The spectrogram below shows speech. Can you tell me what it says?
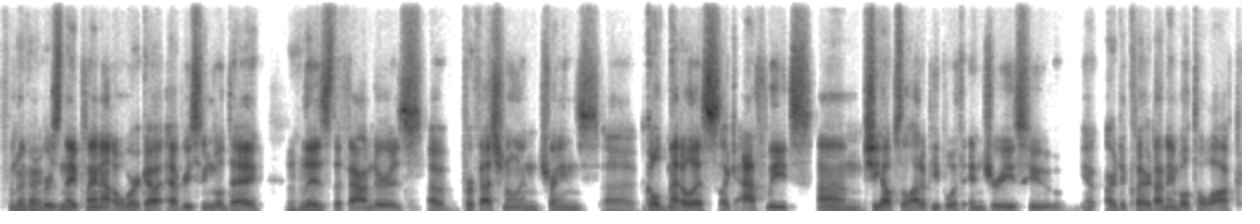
from the okay. members and they plan out a workout every single day Mm -hmm. Liz, the founder, is a professional and trains uh, gold medalists, like athletes. Um, she helps a lot of people with injuries who you know, are declared unable to walk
